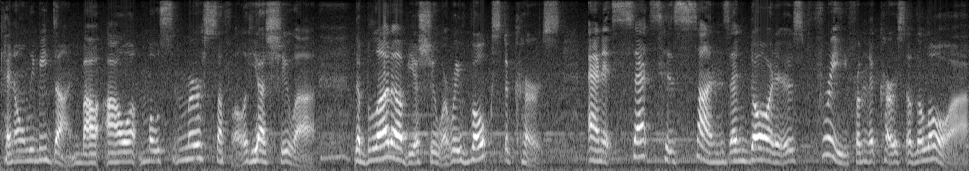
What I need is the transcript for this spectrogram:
can only be done by our most merciful Yeshua. The blood of Yeshua revokes the curse and it sets his sons and daughters free from the curse of the law.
